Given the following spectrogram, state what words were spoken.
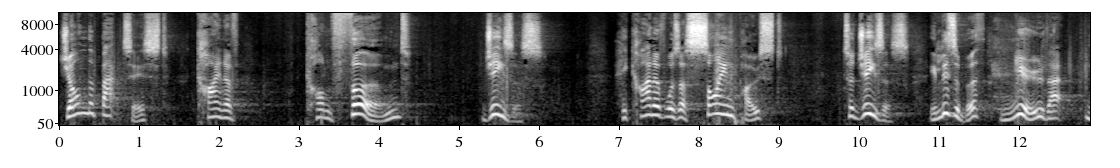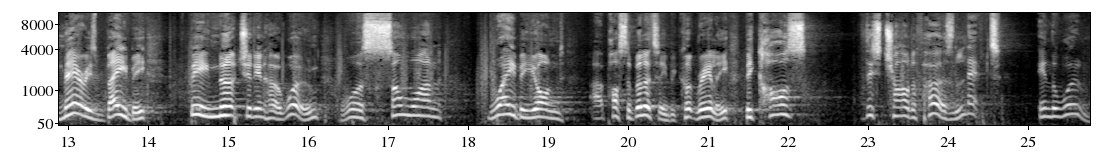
John the Baptist kind of confirmed Jesus. He kind of was a signpost to Jesus. Elizabeth knew that Mary's baby, being nurtured in her womb, was someone way beyond uh, possibility, because, really, because this child of hers leapt in the womb.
